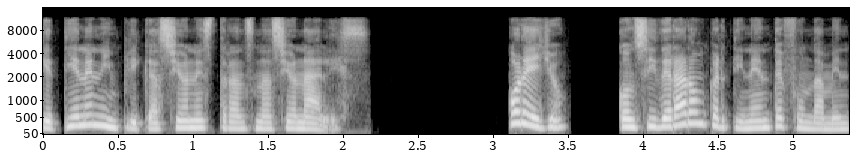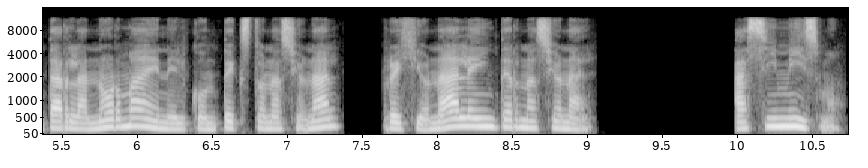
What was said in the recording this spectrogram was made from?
que tienen implicaciones transnacionales. Por ello, consideraron pertinente fundamentar la norma en el contexto nacional, regional e internacional. Asimismo,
